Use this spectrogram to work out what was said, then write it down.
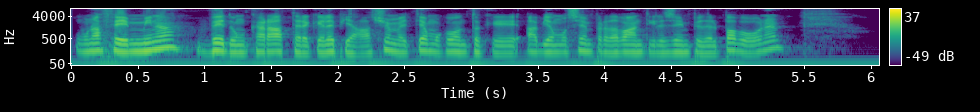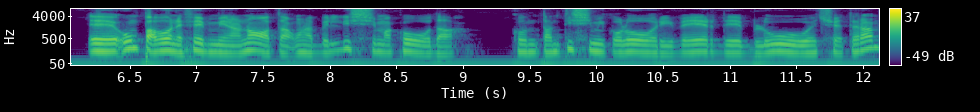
una femmina vede un carattere che le piace, mettiamo conto che abbiamo sempre davanti l'esempio del pavone, eh, un pavone femmina nota una bellissima coda con tantissimi colori, verde, blu, eccetera,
